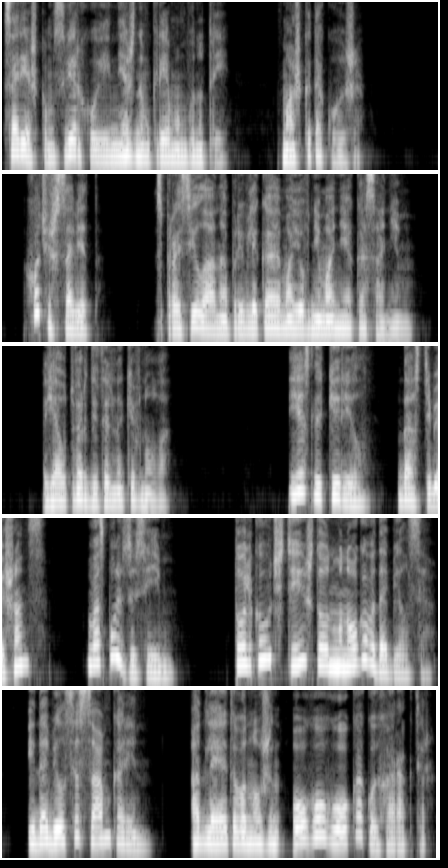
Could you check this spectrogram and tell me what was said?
с орешком сверху и нежным кремом внутри. Машка такой же. «Хочешь совет?» — спросила она, привлекая мое внимание касанием. Я утвердительно кивнула. «Если Кирилл даст тебе шанс, воспользуйся им. Только учти, что он многого добился. И добился сам Карин. А для этого нужен ого-го какой характер.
